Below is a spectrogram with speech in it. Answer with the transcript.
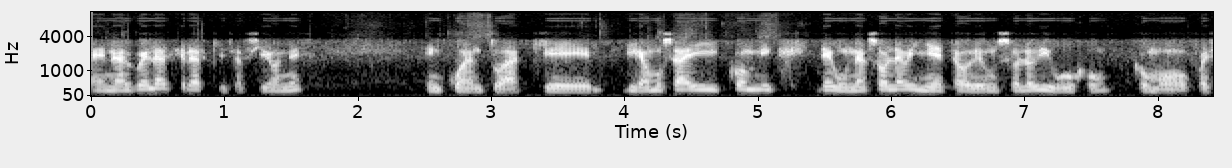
en algo de las jerarquizaciones, en cuanto a que, digamos, hay cómic de una sola viñeta o de un solo dibujo, como pues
